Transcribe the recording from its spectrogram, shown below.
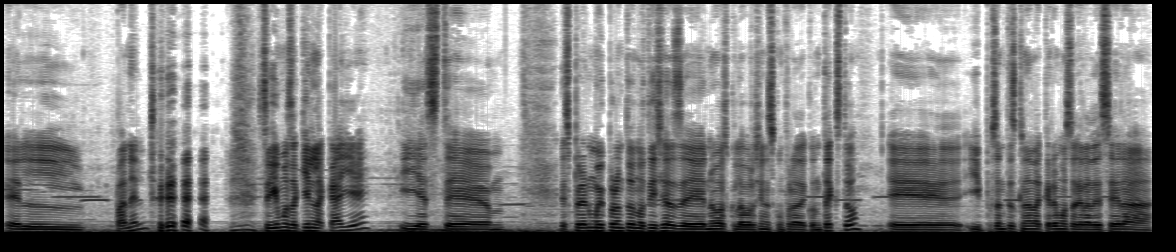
el panel. Seguimos aquí en la calle y este esperen muy pronto noticias de nuevas colaboraciones con Fuera de Contexto. Eh, y pues antes que nada queremos agradecer a,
